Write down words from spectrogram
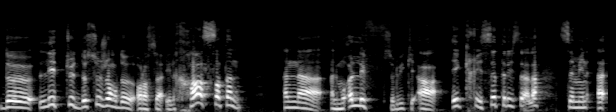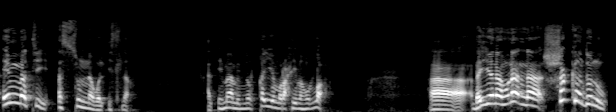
de l'étude de ce genre de rasail. Khasatan, anna al-muallif, Celui qui a écrit cette risala, c'est min a'immati as-sunnah wal-islam. Al-imam ibn al-qayyim rahimahullah. بين هنا أن chacun de nous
